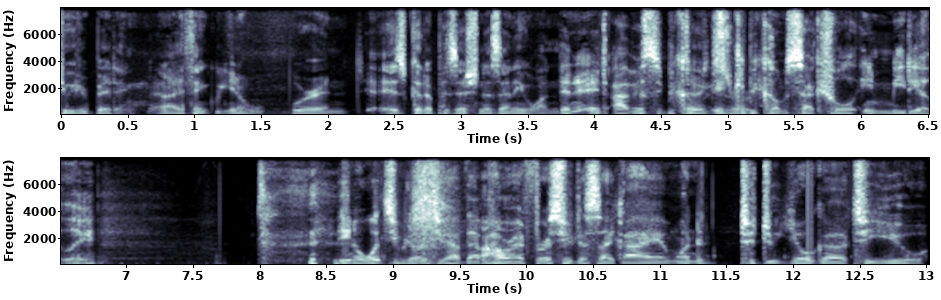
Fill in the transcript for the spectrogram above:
do your bidding and i think you know we're in as good a position as anyone and it obviously becomes it can become sexual immediately. You know, once you realize you have that power, at first you're just like, I wanted to do yoga to you.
